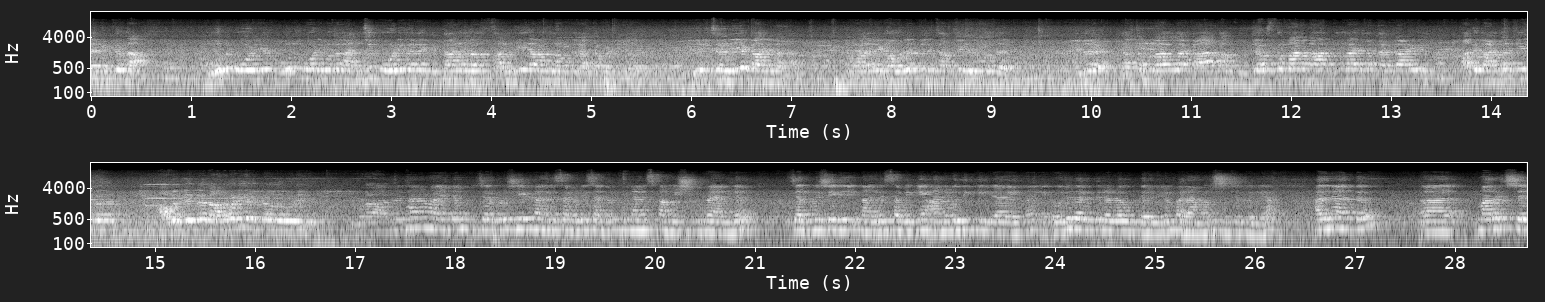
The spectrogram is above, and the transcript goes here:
ലഭിക്കുന്ന മൂന്ന് കോടി മൂന്ന് കോടി മുതൽ അഞ്ച് കോടി വരെ കിട്ടാനുള്ള സംഖ്യയാണ് നമുക്ക് നഷ്ടപ്പെട്ടിട്ടുള്ളത്. ഇതൊരു ചെറിയ കാര്യമല്ല. വളരെ ഗൗരവത്തിൽ ചർച്ച ചെയ്തുകൊണ്ട് പ്രധാനമായിട്ടും ചെർപ്പുളശ്ശേരി നഗരസഭയുടെ central finance commission grant Cherpulassery നഗരസഭയ്ക്ക് അനുവദിക്കില്ല എന്ന് ഒരു തരത്തിലുള്ള ഉത്തരവിലും പരാമർശിച്ചിട്ടില്ല. അതിനകത്ത് മറിച്ച്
